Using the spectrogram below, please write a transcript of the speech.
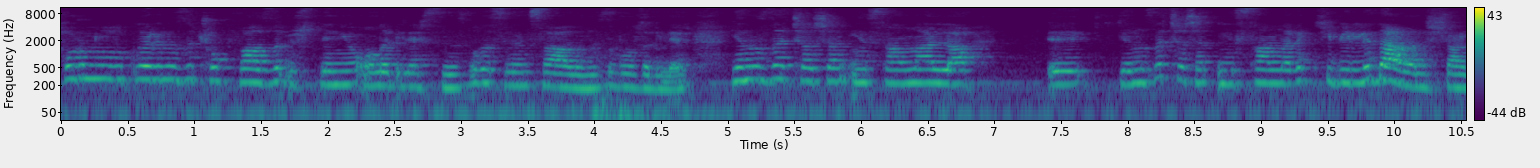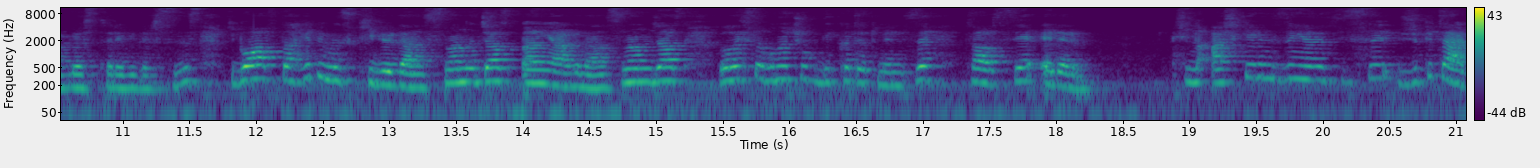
sorumluluklarınızı çok fazla üstleniyor olabilirsiniz. Bu da sizin sağlığınızı bozabilir. Yanınızda çalışan insanlarla e, yanınızda çalışan insanlara kibirli davranışlar gösterebilirsiniz. Ki bu hafta hepimiz kibirden sınanacağız, ön yargıdan sınanacağız. Dolayısıyla buna çok dikkat etmenizi tavsiye ederim. Şimdi aşk evinizin yöneticisi Jüpiter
